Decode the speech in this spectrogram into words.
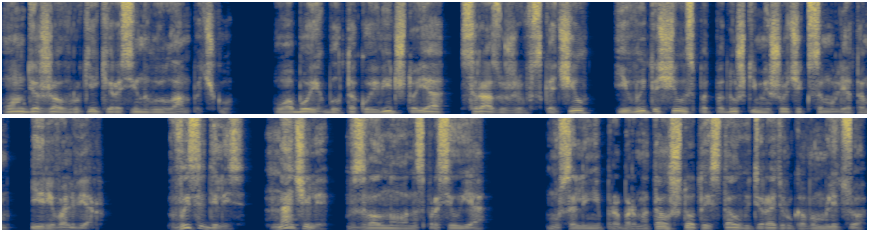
Он держал в руке керосиновую лампочку. У обоих был такой вид, что я сразу же вскочил и вытащил из-под подушки мешочек с амулетом и револьвер. «Высадились? Начали?» — взволнованно спросил я. Муссолини пробормотал что-то и стал вытирать рукавом лицо.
